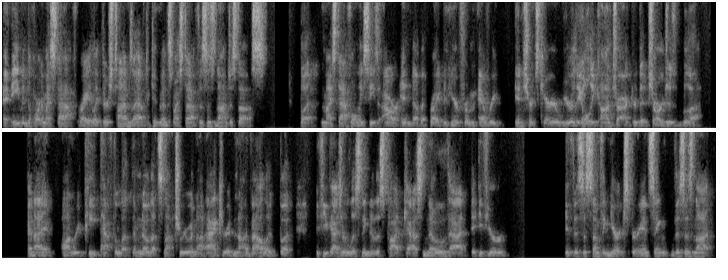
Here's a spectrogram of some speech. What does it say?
And even the part of my staff, right? Like there's times I have to convince my staff this is not just us, but my staff only sees our end of it, right? And hear from every insurance carrier, we're the only contractor that charges blah. And I, on repeat, have to let them know that's not true and not accurate and not valid. But if you guys are listening to this podcast, know that if you're if this is something you're experiencing, this is not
